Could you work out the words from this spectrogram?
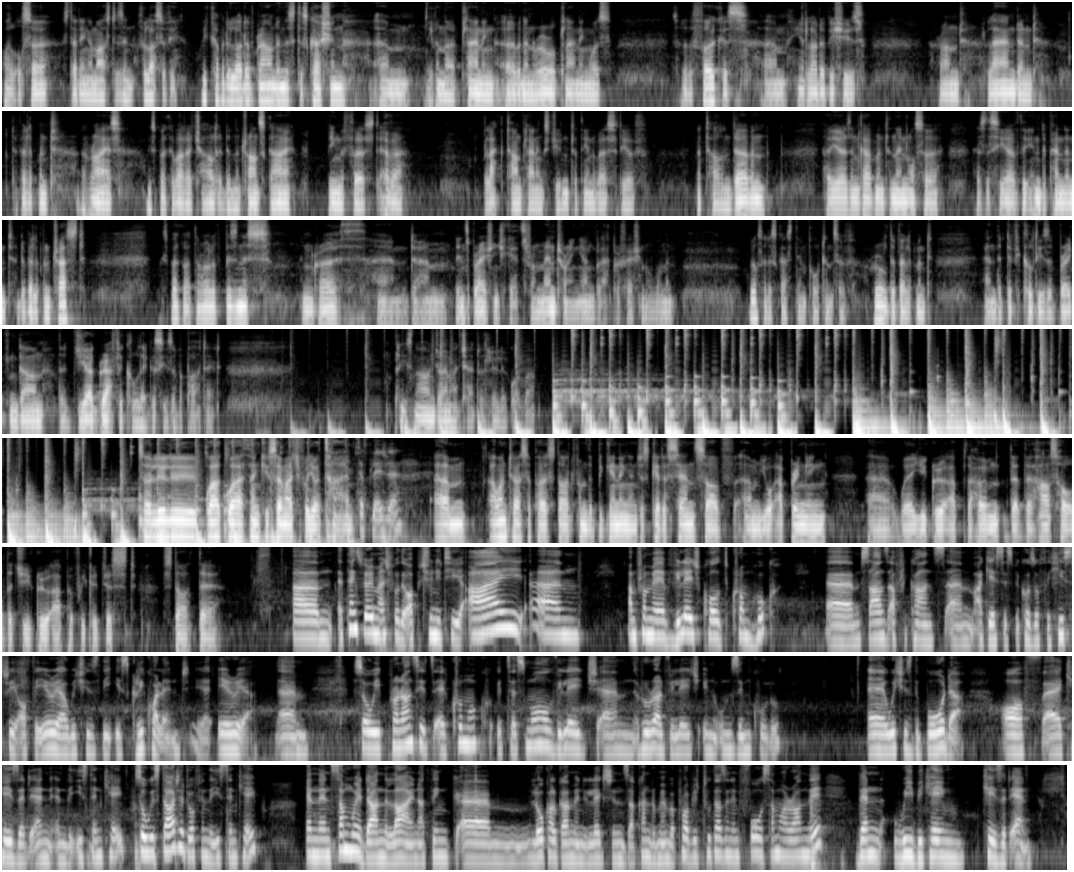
while also studying a master's in philosophy. We covered a lot of ground in this discussion, um, even though planning, urban and rural planning, was sort of the focus. Um, he had a lot of issues around land and development arise. We spoke about her childhood in the Transkei, being the first ever black town planning student at the University of Natal and Durban, her years in government, and then also as the CEO of the Independent Development Trust. We spoke about the role of business and growth and um, the inspiration she gets from mentoring young black professional women. We also discussed the importance of rural development and the difficulties of breaking down the geographical legacies of apartheid. Please now enjoy my chat with Lulu Gwagwa. So, Lulu Gwagwa, thank you so much for your time. It's a pleasure. Um, I want to, I suppose, start from the beginning and just get a sense of um, your upbringing, uh, where you grew up, the home, the, the household that you grew up. If we could just start there. Um, thanks very much for the opportunity. I um, I'm from a village called Kromhoek. Um, sounds Afrikaans. Um, I guess it's because of the history of the area, which is the East Griqualand area. Um, so we pronounce it at Kromhoek. It's a small village, um, rural village in Umzimkulu, uh, which is the border of uh, KZN and the Eastern Cape. So we started off in the Eastern Cape. And then somewhere down the line, I think um, local government elections, I can't remember, probably 2004, somewhere around there, then we became KZN.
